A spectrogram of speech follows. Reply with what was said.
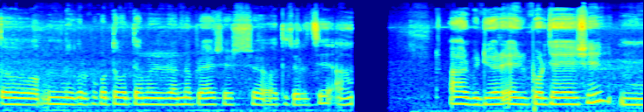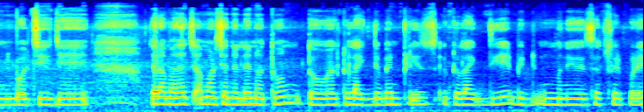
তো গল্প করতে করতে আমার রান্না প্রায় শেষ হতে চলেছে। আর ভিডিওর এর পর্যায়ে এসে বলছি যে, যারা আমাদের আমার চ্যানেলে নতুন, তো একটা লাইক দেবেন, প্লিজ। একটা লাইক দিয়ে মানে সাবস্ক্রাইব করে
